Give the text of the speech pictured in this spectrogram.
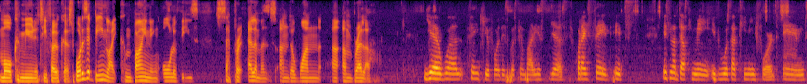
more community focused. What has it been like combining all of these separate elements under one uh, umbrella? Yeah, well, thank you for this question, but just what I said. It's it's not just me. It was a team effort, and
